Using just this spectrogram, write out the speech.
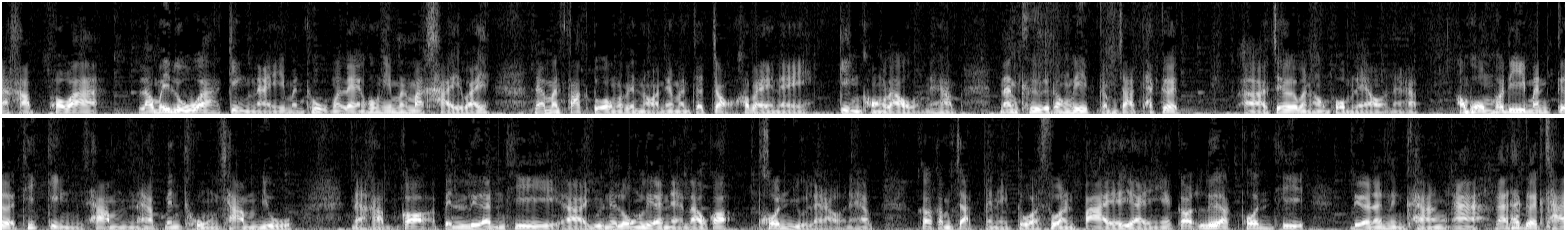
นะครับ เพราะว่าเราไม่รู้ว่ากิ่งไหนมันถูกแมลงพวกนี้มันมาไข่ไว้ แล้วมันฟักตัวมาเป็นหนอนเนี่ยมันจะเจาะเข้าไปในกิ่งของเรานะครับ นั่นคือต้องรีบกำจัดถ้าเกิดเจอเหมือนของผมแล้วนะครับของผมพอดีมันเกิดที่กิ่งชำนะครับ เป็นถุงชำอยู่นะครับ ก็เป็นเรือนที่ออยู่ในโรงเรือนเนี่ยเราก็พ่นอยู่แล้วนะครับ ก็กำจัดไปในตัวส่วนปลายใหญ่ๆอย่างเงี้ยก็เลือกพ่นที่ เดือนละหนึ่งครั้งอะแล้วถ้าเกิดใคร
